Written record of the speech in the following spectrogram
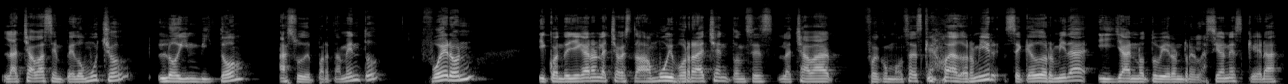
la chava se empedó mucho, lo invitó a su departamento, fueron y cuando llegaron la chava estaba muy borracha, entonces la chava fue como, ¿sabes qué? Voy a dormir, se quedó dormida y ya no tuvieron relaciones, que era,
